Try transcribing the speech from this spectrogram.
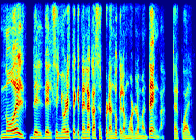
no del, del, del señor este que está en la casa esperando que la mujer lo mantenga, tal cual.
